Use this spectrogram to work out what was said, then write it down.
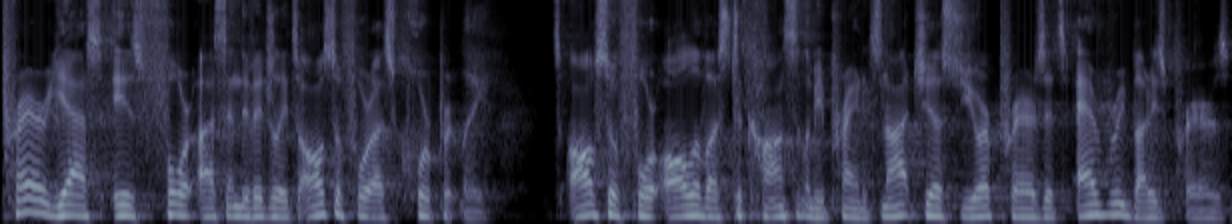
prayer, yes, is for us individually, it's also for us corporately. It's also for all of us to constantly be praying. It's not just your prayers, it's everybody's prayers.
